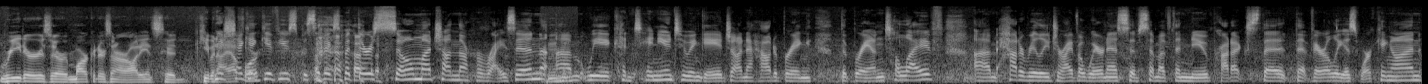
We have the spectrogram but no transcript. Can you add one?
readers or marketers in our audience could keep an Wish eye out I for? I could give you specifics, but there's so much on the horizon. Mm-hmm. Um, we continue to engage on how to bring the brand to life, um, how to really drive awareness of some of the new products that, that Verily is working on.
